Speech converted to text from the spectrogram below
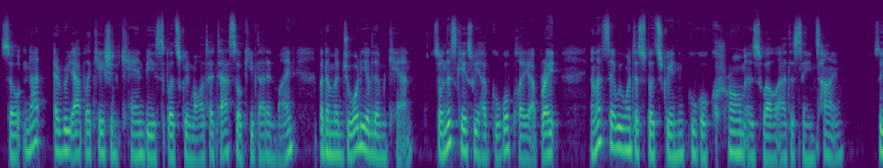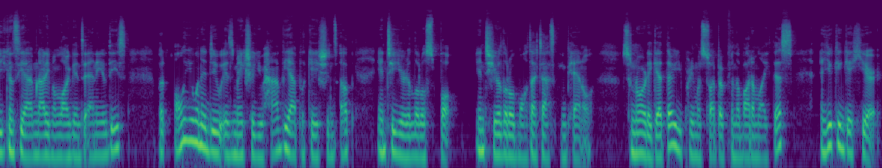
So not every application can be split screen multitask, so keep that in mind, but a majority of them can. So in this case, we have Google Play up, right? And let's say we want to split screen Google Chrome as well at the same time. So you can see I'm not even logged into any of these, but all you want to do is make sure you have the applications up into your little spot into your little multitasking panel. So in order to get there, you pretty much swipe up from the bottom like this, and you can get here.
